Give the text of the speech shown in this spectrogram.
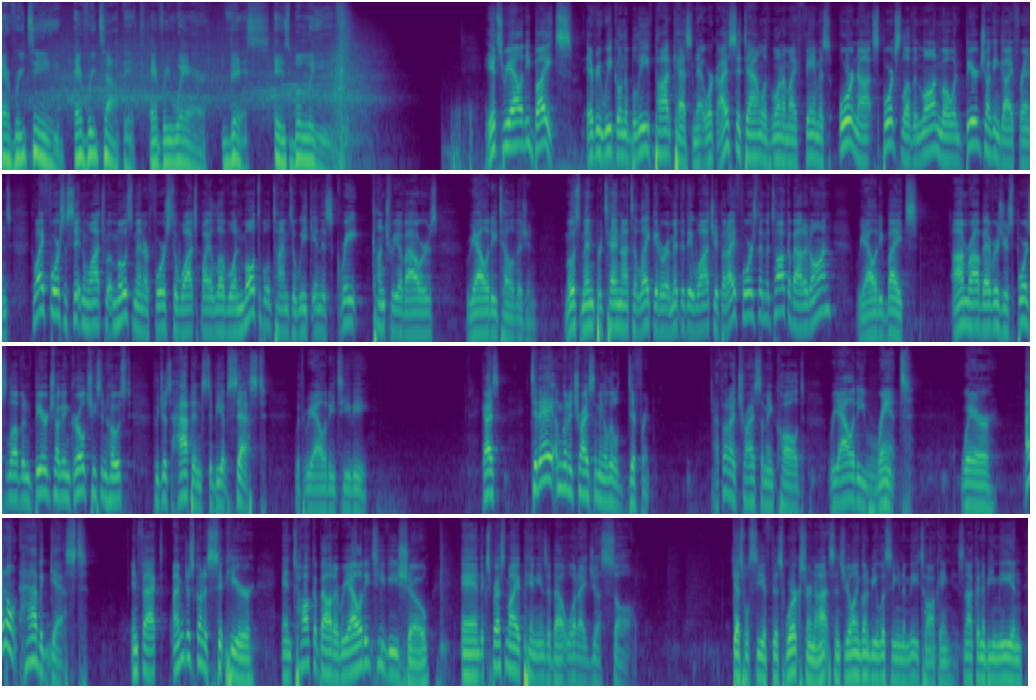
Every team, every topic, everywhere. This is Believe. It's Reality Bites. Every week on the Believe Podcast Network, I sit down with one of my famous or not sports loving, lawn mowing, beard chucking guy friends who I force to sit and watch what most men are forced to watch by a loved one multiple times a week in this great country of ours, reality television. Most men pretend not to like it or admit that they watch it, but I force them to talk about it on Reality Bites. I'm Rob Evors, your sports loving, beer chugging, girl chasing host who just happens to be obsessed with reality TV. Guys, today I'm going to try something a little different. I thought I'd try something called Reality Rant, where I don't have a guest. In fact, I'm just going to sit here and talk about a reality TV show and express my opinions about what I just saw. Guess we'll see if this works or not, since you're only going to be listening to me talking. It's not going to be me and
